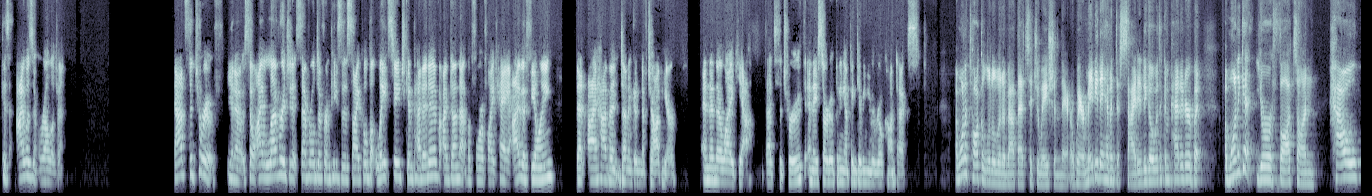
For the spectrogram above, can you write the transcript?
because I wasn't relevant. That's the truth, you know. So I leverage it at several different pieces of the cycle, but late stage competitive, I've done that before of like, hey, I have a feeling that I haven't done a good enough job here. And then they're like, yeah, that's the truth. And they start opening up and giving you the real context. I want to talk a little bit about that situation there where maybe they haven't decided to go with a competitor, but I want to get your thoughts on how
